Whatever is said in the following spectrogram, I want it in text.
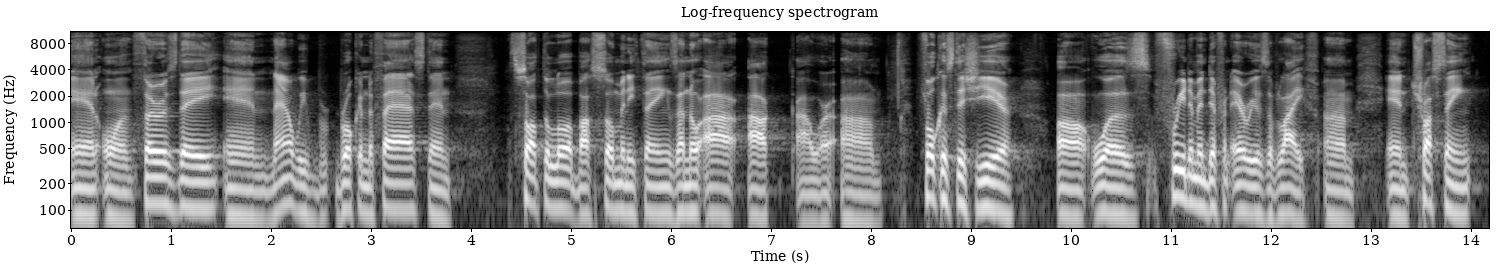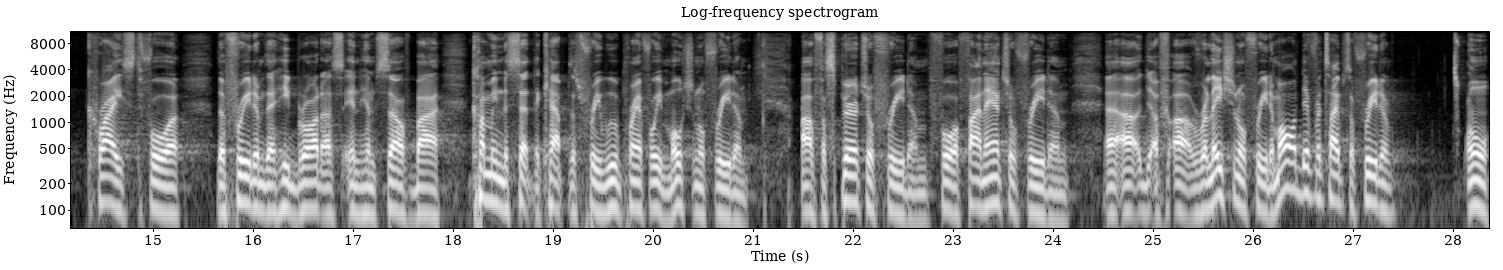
and on Thursday, and now we've broken the fast and sought the Lord about so many things. I know our our our um, focus this year uh, was freedom in different areas of life um, and trusting Christ for the freedom that He brought us in Himself by coming to set the captives free. We were praying for emotional freedom, uh, for spiritual freedom, for financial freedom, uh, uh, uh relational freedom, all different types of freedom all,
